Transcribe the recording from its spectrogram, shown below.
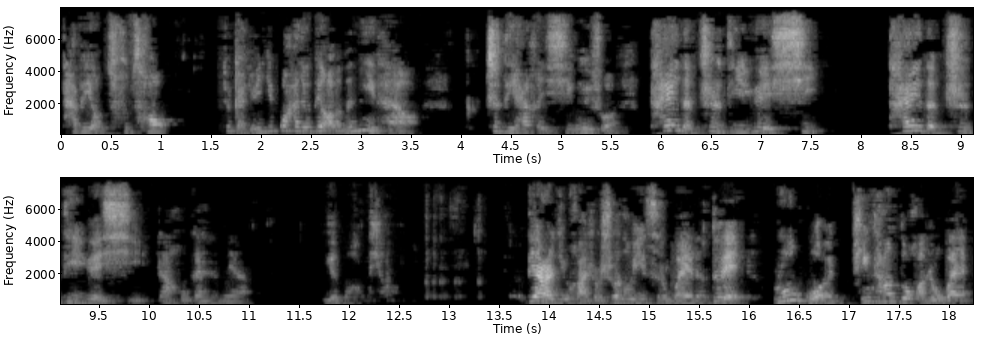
它比较粗糙，就感觉一刮就掉了。那逆胎啊，质地还很细。我跟你说，胎的质地越细，胎的质地越细，然后干什么呀，越不好调。第二句话说舌头一次是歪的，对，如果平常多好是歪，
